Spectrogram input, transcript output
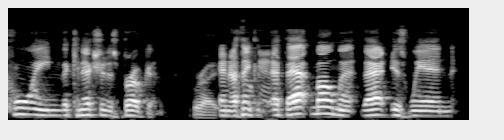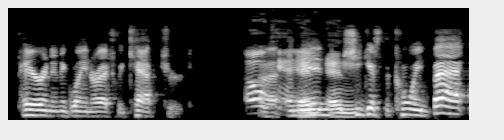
coin, the connection is broken, right. and I think Okay. at that moment that is when Perrin and Egwene are actually captured. Uh, okay, and And- then and- she gets the coin back,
